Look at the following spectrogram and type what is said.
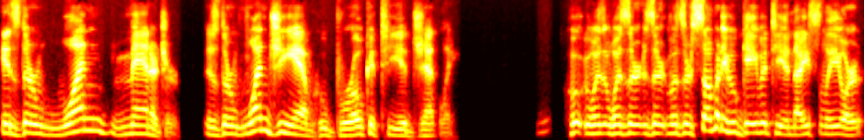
Is there one manager? Is there one GM who broke it to you gently? Who was was there, there was there somebody who gave it to you nicely, or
